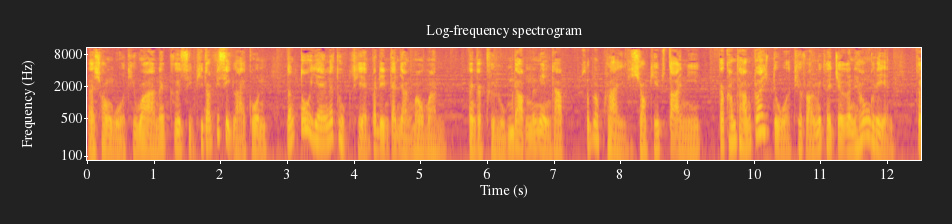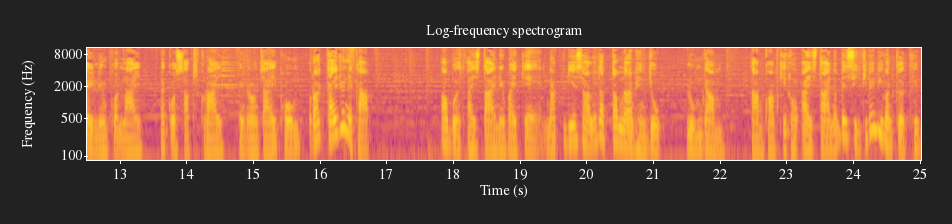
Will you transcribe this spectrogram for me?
และช่องโหว่ที่ว่านั่นคือสิ่งที่นักฟิสิกส์หลายคนนั้นโต้แย้งและถกเถียงประเด็นกันอย่างเมามัน นั่นก็คือหลุมดำนั่นเองครับสำหรับใครที่ชอบคลิปสไตล์นี้ กับคำถามใกล้ตัวที่เราไม่เคยเจอกันในห้องเรียน ก็อย่าลืมกดไลค์ และกด Subscribe เป็นกำลังใจให้ผม รักไกด์ด้วยนะครับอัลเบิร์ตไอน์สไตน์ในวัยแก่ นักวิทยาศาสตร์ระดับตำนานแห่งยุค หลุมดำ ตามความคิดของไอน์สไตน์นั้นเป็นสิ่งที่ไม่มีวันเกิดขึ้น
